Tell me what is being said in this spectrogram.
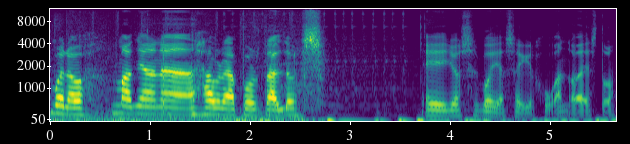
Bueno, mañana habrá Portal 2. Eh, yo voy a seguir jugando a esto.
